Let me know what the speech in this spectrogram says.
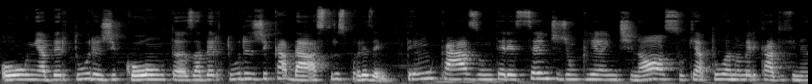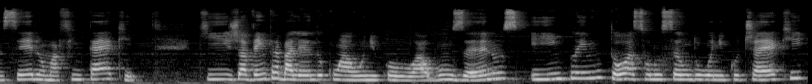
ou em aberturas de contas, aberturas de cadastros, por exemplo. Tem um caso interessante de um cliente nosso que atua no mercado financeiro, uma fintech, que já vem trabalhando com a Único há alguns anos e implementou a solução do Único Check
